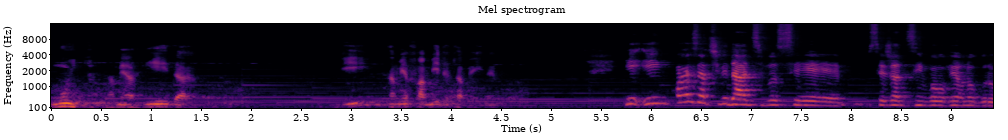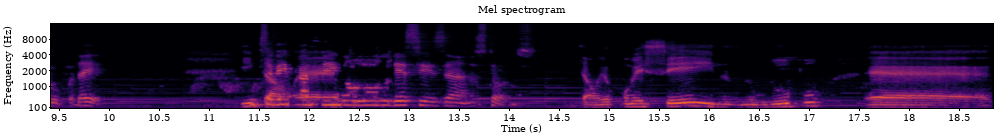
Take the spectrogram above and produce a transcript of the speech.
muito na minha vida e na minha família também, né? E, e em quais atividades você, você já desenvolveu no grupo daí? Então, o que você vem então, fazendo é... ao longo desses anos todos? Então, eu comecei no, no grupo é,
